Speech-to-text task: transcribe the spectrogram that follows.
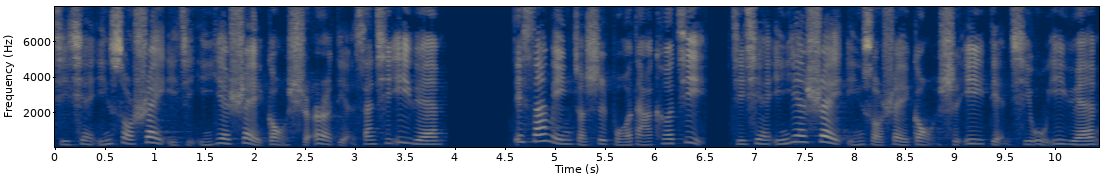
积欠营所税以及营业税共十二点三七亿元。第三名则是博达科技，积欠营业税、营所税共十一点七五亿元。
